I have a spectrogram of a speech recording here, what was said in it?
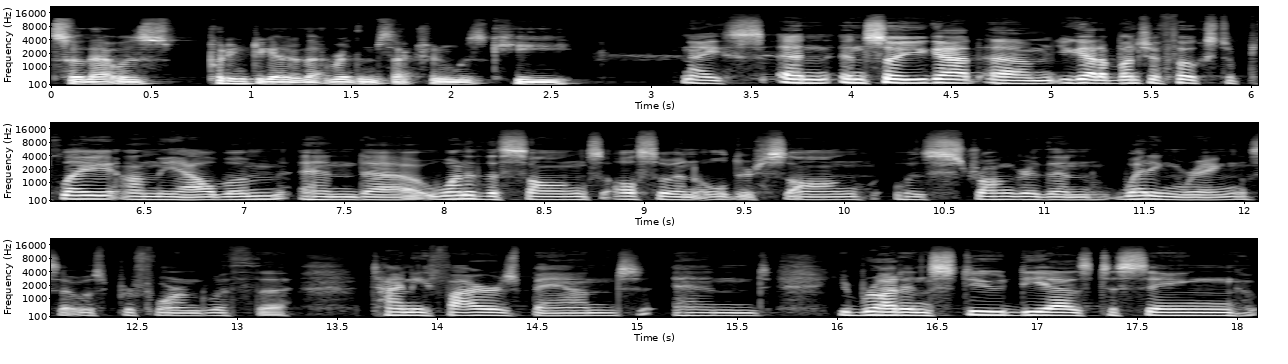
So that was putting together that rhythm section was key. Nice, and and so you got um, you got a bunch of folks to play on the album, and uh, one of the songs, also an older song, was "Stronger Than Wedding Rings" that was performed with the Tiny Fires band, and you brought in Stu Diaz to sing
